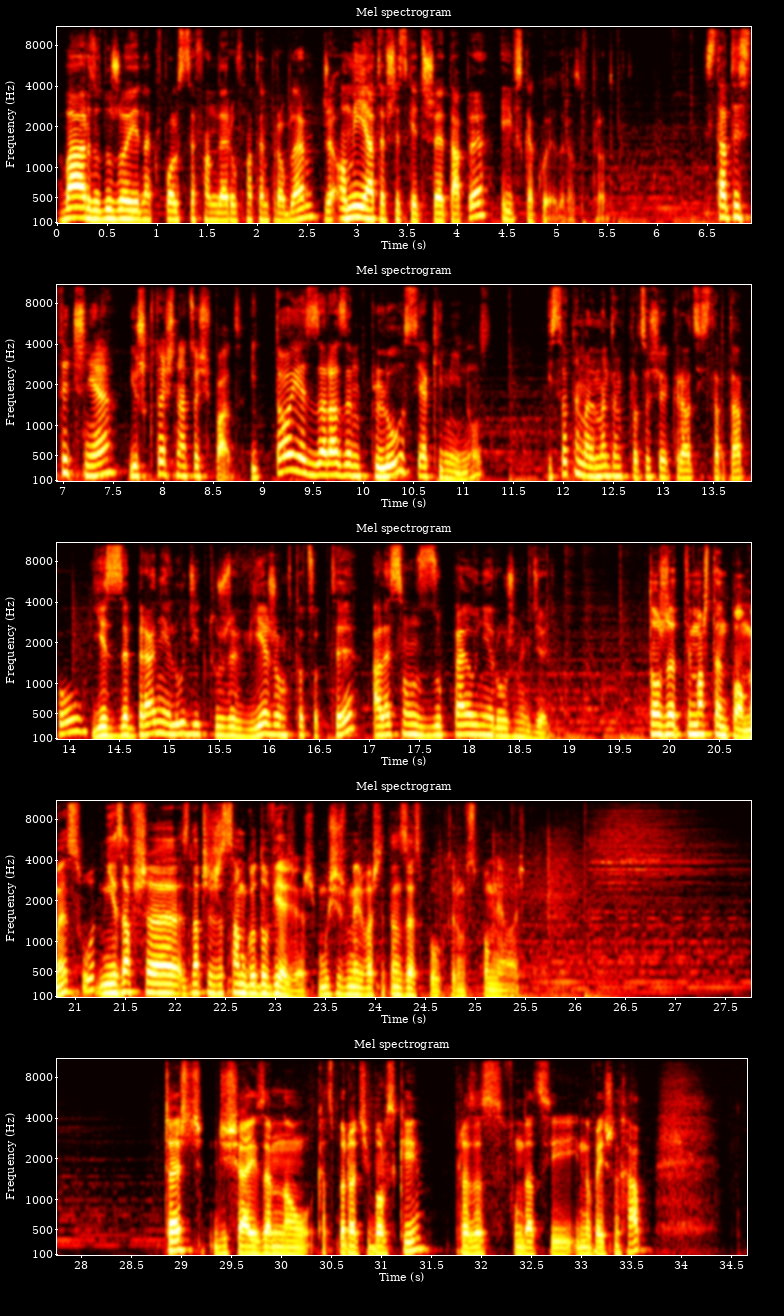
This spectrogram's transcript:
Bardzo dużo jednak w Polsce funderów ma ten problem, że omija te wszystkie trzy etapy i wskakuje od razu w produkt. Statystycznie już ktoś na coś wpadł. I to jest zarazem plus, jak i minus. Istotnym elementem w procesie kreacji startupu jest zebranie ludzi, którzy wierzą w to, co ty, ale są z zupełnie różnych dziedzin. To, że ty masz ten pomysł, nie zawsze znaczy, że sam go dowieziesz. Musisz mieć właśnie ten zespół, o którym wspomniałeś. Cześć, dzisiaj ze mną Kacper Raciborski, prezes Fundacji Innovation Hub.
